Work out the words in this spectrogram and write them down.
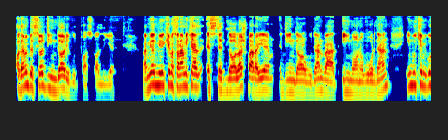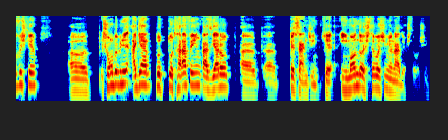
آدم بسیار دینداری بود پاسکال دیگه. و میاد میگه که مثلا یکی از استدلالاش برای دیندار بودن و ایمان آوردن این بود که میگفتش که شما ببینید اگر دو, دو طرف این قضیه رو بسنجیم که ایمان داشته باشیم یا نداشته باشیم.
